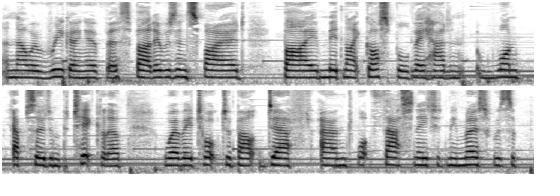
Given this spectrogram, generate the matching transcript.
and now we're re-going over this, but it was inspired by Midnight Gospel. They had an, one episode in particular where they talked about death, and what fascinated me most was the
